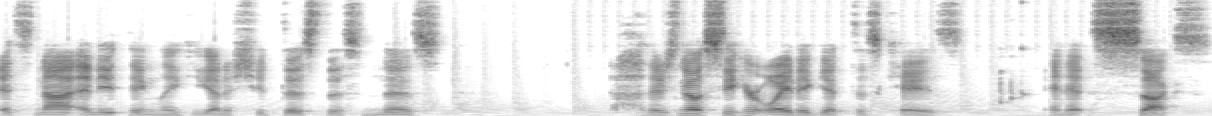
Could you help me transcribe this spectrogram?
It's not anything like you gotta shoot this, this, and this. There's no secret way to get this case. And it sucks.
